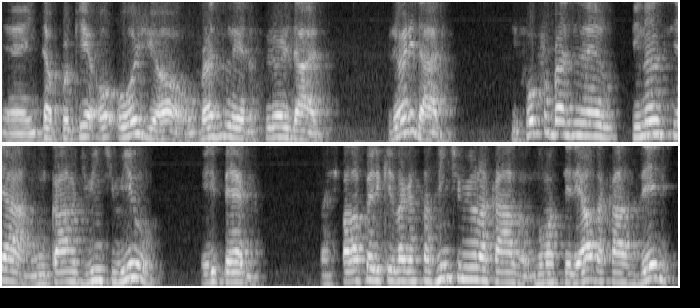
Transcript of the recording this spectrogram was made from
É, então, porque hoje, ó, o brasileiro, as prioridades. Prioridades. Se for para o brasileiro financiar um carro de 20 mil, ele pega. Mas se falar para ele que ele vai gastar 20 mil na casa, no material da casa dele,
